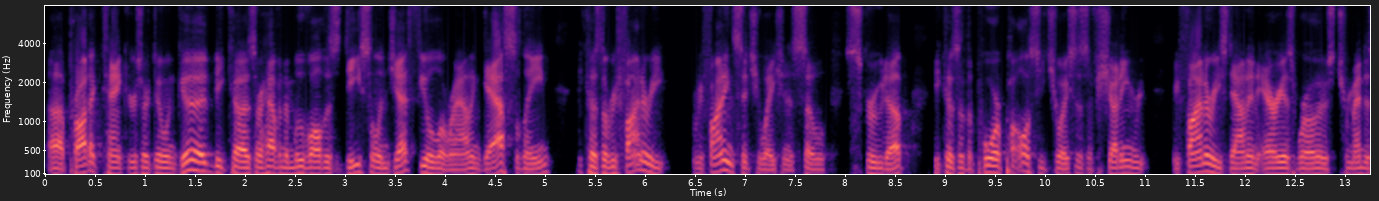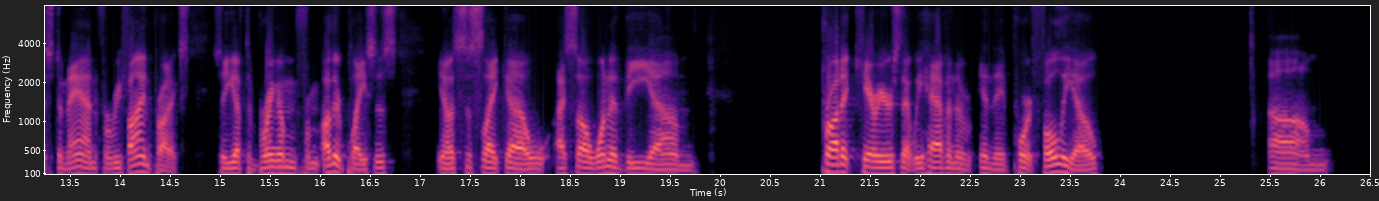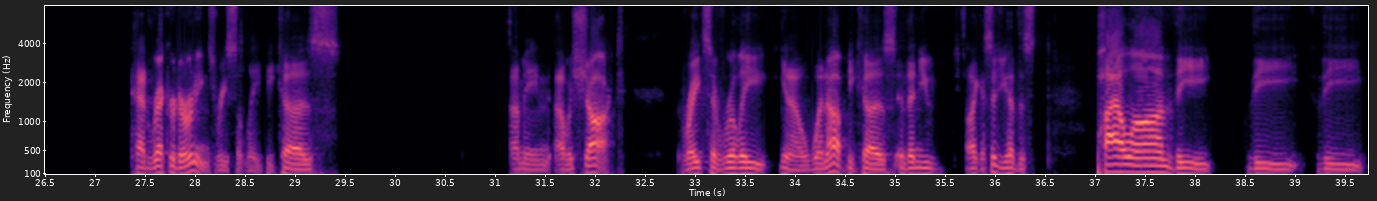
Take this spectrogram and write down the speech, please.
uh, product tankers are doing good because they're having to move all this diesel and jet fuel around and gasoline because the refinery refining situation is so screwed up because of the poor policy choices of shutting re- refineries down in areas where there's tremendous demand for refined products. So you have to bring them from other places. You know, it's just like uh, I saw one of the um, product carriers that we have in the in the portfolio um, had record earnings recently because I mean, I was shocked. Rates have really, you know, went up because, and then you, like I said, you have this pile on the the the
